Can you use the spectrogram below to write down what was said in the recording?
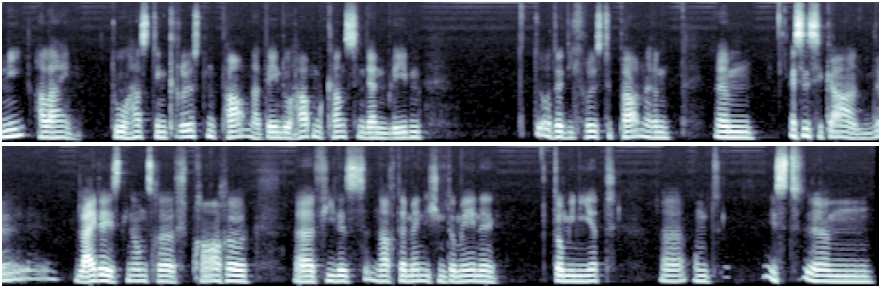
nie allein. Du hast den größten Partner, den du haben kannst in deinem Leben oder die größte Partnerin. Ähm, es ist egal. Leider ist in unserer Sprache äh, vieles nach der männlichen Domäne dominiert äh, und ist ähm,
